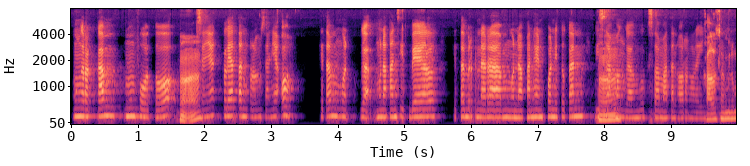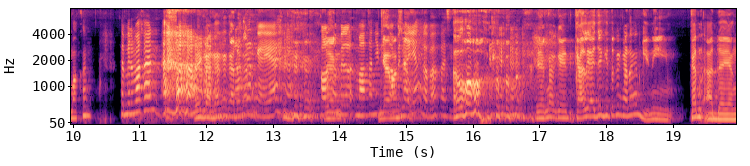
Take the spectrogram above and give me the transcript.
mengerekam memfoto Heeh. misalnya kelihatan kalau misalnya oh kita nggak menggunakan seat belt kita berkendara menggunakan handphone itu kan bisa Hmm. mengganggu keselamatan orang lain Kalau sambil makan? sambil makan Eh enggak enggak enggak kan. nggak ya kalau sambil makannya disuapin maksudnya- ayam nggak apa-apa sih Oh. ya enggak kayak kali aja gitu kan kadang kan gini. Kan ada yang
